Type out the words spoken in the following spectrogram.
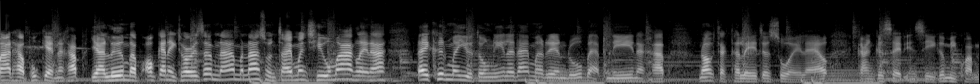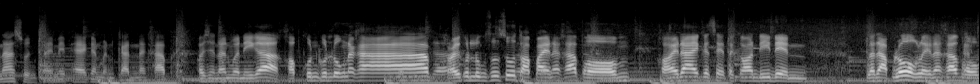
มาแถวภูเก็ตนะครับ อย่าลืมแบบออร์แกนิกทัวริซึมนะ มันน่าสนใจมันชิลมากเลยนะ ได้ขึ้นมาอยู่ตรงนี้แล้วได้มาเรียนรู้แบบนี้นะครับ นอกจากทะเลจะสวยแล้ว การเกษตรอินทรีย์ก็มีความน่าสนใจไม่แพ้กันเหมือนกันนะครับ เพราะฉะนั้นวันนี้ก็ขอบคุณคุณลุงนะครับครับขอให้คุณลุงสู้ๆต่อไปนะครับผม ขอให้ได้เกษตรกรดีเด่นระดับโลกเลยนะครับผม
